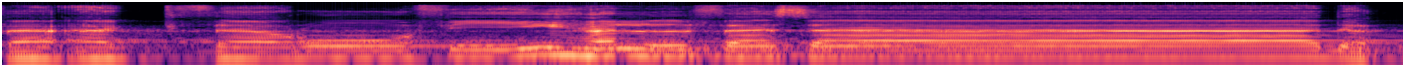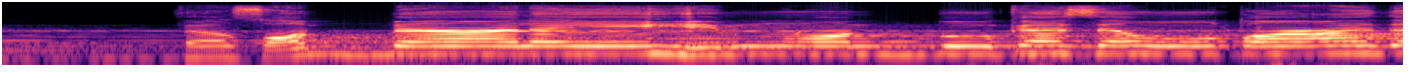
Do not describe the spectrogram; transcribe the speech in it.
فأكثروا فيها الفساد فصب عليهم ربك سوط عذاب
